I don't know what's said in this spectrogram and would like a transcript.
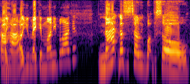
Are you- Uh-huh. Are, you making money blogging? Not necessarily but so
